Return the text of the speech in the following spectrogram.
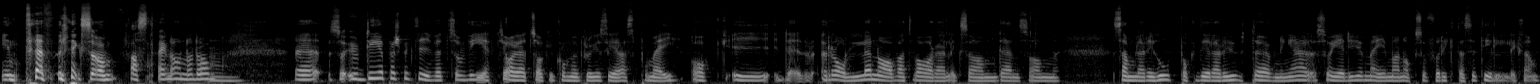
inte liksom fastna i någon av dem. Mm. Eh, Så ur det perspektivet så vet jag ju att saker kommer projiceras på mig och i rollen av att vara liksom den som samlar ihop och delar ut övningar så är det ju mig man också får rikta sig till. Liksom.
